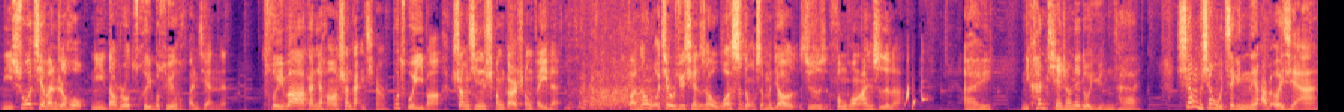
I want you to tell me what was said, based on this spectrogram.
你说借完之后，你到时候催不催他还钱呢？催吧，感觉好像伤感情；不催吧，伤心伤肝伤肺的。反正我借出去钱之后，我是懂什么叫就是疯狂暗示了。哎。你看天上那朵云彩，像不像我借给你那二百块钱？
